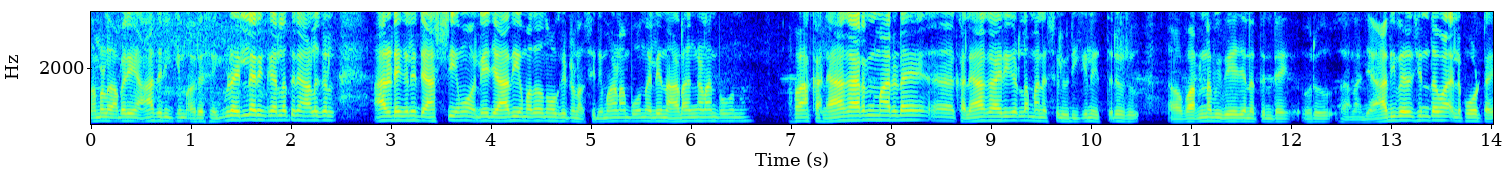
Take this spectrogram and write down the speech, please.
നമ്മൾ അവരെ ആദരിക്കും അവരെ സ്നേഹിക്കും. ഇവിടെ എല്ലാവരും കേരളത്തിലെ ആളുകൾ ആരുടെയെങ്കിലും രാഷ്ട്രീയമോ അല്ലെങ്കിൽ ജാതിയോ മതമോ നോക്കിയിട്ടുണ്ടോ? സിനിമ കാണാൻ പോകുന്നത് അല്ലെങ്കിൽ നാടകം കാണാൻ പോകുന്നത് അപ്പോൾ ആ കലാകാരന്മാരുടെ കലാകാരികളുടെ മനസ്സിൽ ഒരിക്കലും ഇത്തരം ഒരു വർണവിവേചനത്തിന്റെ ഒരു ഇതാണ്. ജാതി ചിന്ത അല്ല പോട്ടെ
